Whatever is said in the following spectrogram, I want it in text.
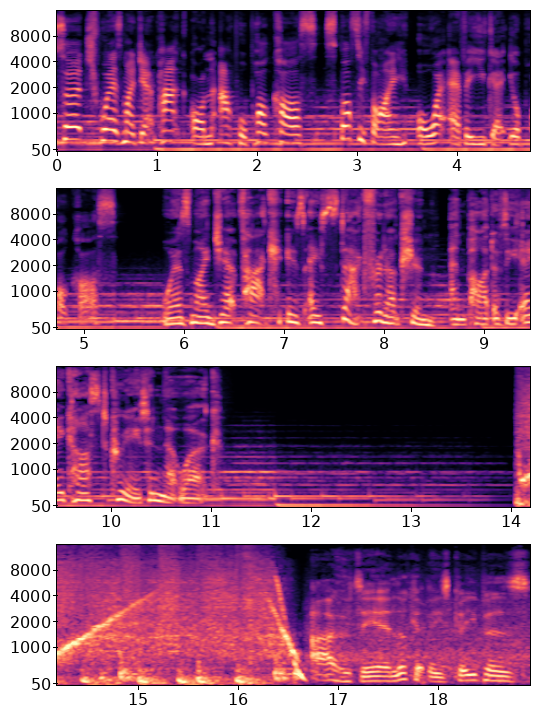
Search Where's My Jetpack on Apple Podcasts, Spotify, or wherever you get your podcasts. Where's My Jetpack is a stack production and part of the ACAST Creator Network. Oh dear, look at these keepers.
